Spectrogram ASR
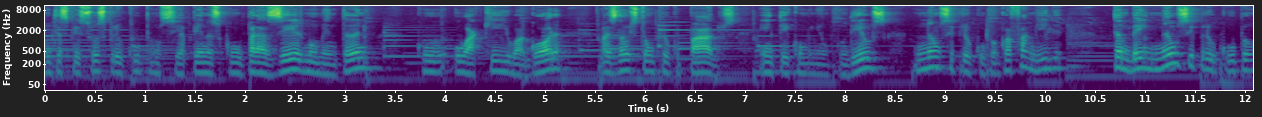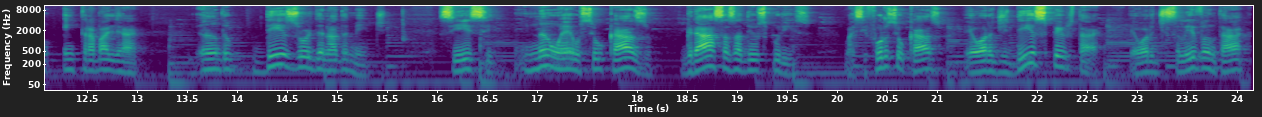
Muitas pessoas preocupam-se apenas com o prazer momentâneo, com o aqui e o agora, mas não estão preocupados em ter comunhão com Deus, não se preocupam com a família, também não se preocupam em trabalhar, andam desordenadamente. Se esse não é o seu caso, graças a Deus por isso. Mas se for o seu caso, é hora de despertar, é hora de se levantar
